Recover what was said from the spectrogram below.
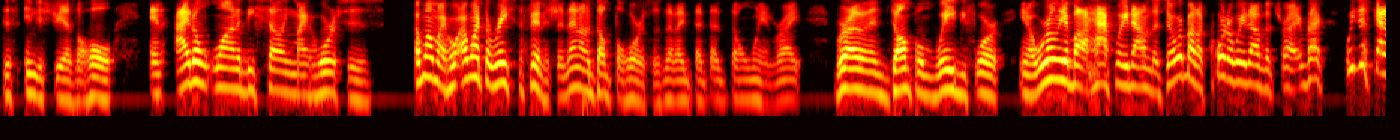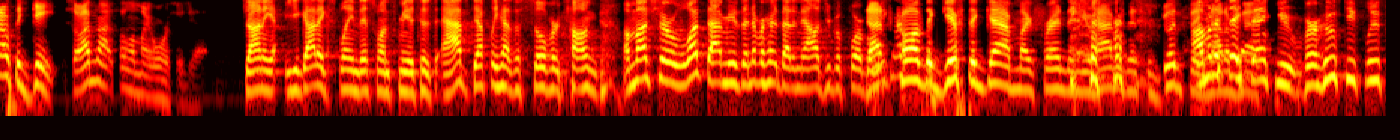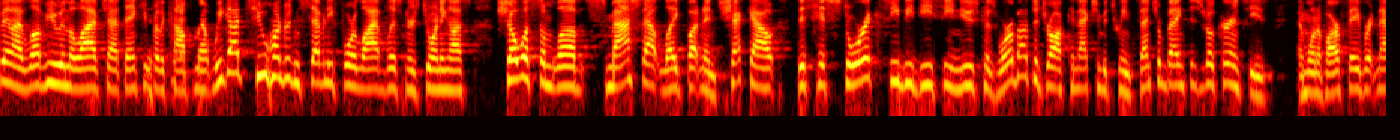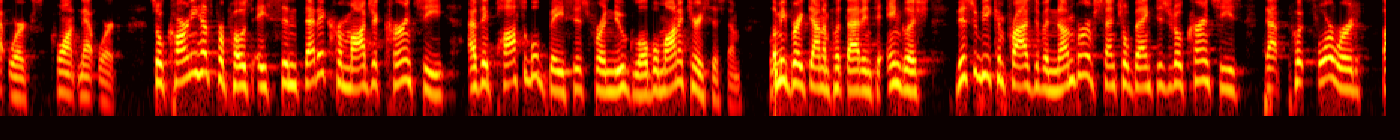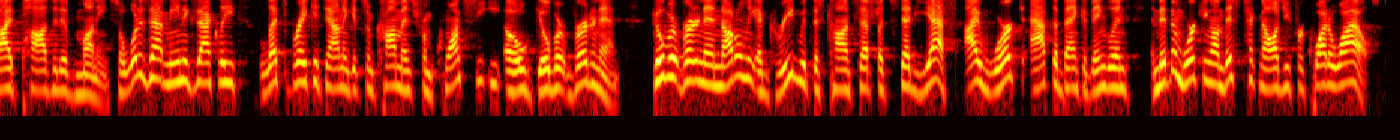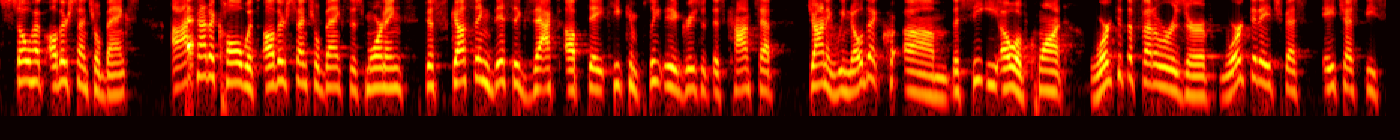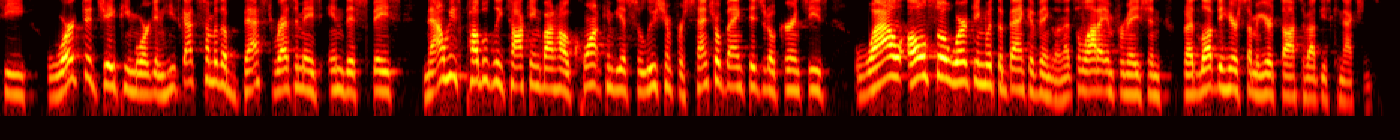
this industry as a whole. And I don't want to be selling my horses I want my I want the race to finish, and then I'll dump the horses that I that, that, don't win, right? Rather than dump them way before you know we're only about halfway down the. We're about a quarter way down the track. In fact, we just got out the gate, so I'm not selling my horses yet. Johnny, you got to explain this one for me. It says abs definitely has a silver tongue. I'm not sure what that means. I never heard that analogy before. That's called the gift of gab, my friend, and you have it. It's a good thing. I'm going to say thank you. Verhoofdy Floofin, I love you in the live chat. Thank you for the compliment. we got 274 live listeners joining us. Show us some love. Smash that like button and check out this historic CBDC news because we're about to draw a connection between central bank digital currencies and one of our favorite networks, Quant Network. So Carney has proposed a synthetic hegemonic currency as a possible basis for a new global monetary system. Let me break down and put that into English. This would be comprised of a number of central bank digital currencies that put forward by positive money. So what does that mean exactly? Let's break it down and get some comments from Quant CEO Gilbert Verdian. Gilbert Verdian not only agreed with this concept, but said, Yes, I worked at the Bank of England and they've been working on this technology for quite a while. So have other central banks. I've had a call with other central banks this morning discussing this exact update. He completely agrees with this concept. Johnny, we know that um, the CEO of Quant worked at the Federal Reserve, worked at HS, HSBC, worked at JP Morgan. He's got some of the best resumes in this space. Now he's publicly talking about how Quant can be a solution for central bank digital currencies while also working with the Bank of England. That's a lot of information, but I'd love to hear some of your thoughts about these connections.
